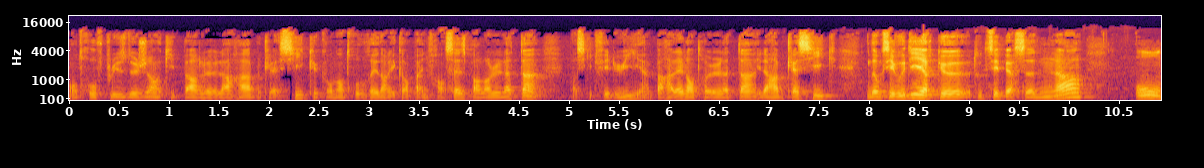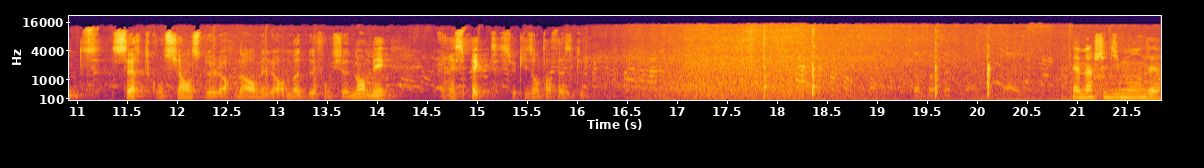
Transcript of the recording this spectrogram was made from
on trouve plus de gens qui parlent l'arabe classique qu'on en trouverait dans les campagnes françaises parlant le latin, parce qu'il fait lui un parallèle entre le latin et l'arabe classique. Donc c'est vous dire que toutes ces personnes-là ont certes conscience de leurs normes et de leur mode de fonctionnement, mais respectent ce qu'ils ont en face d'eux. La marche du monde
